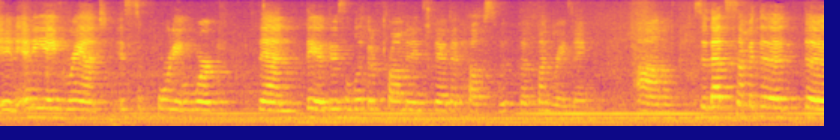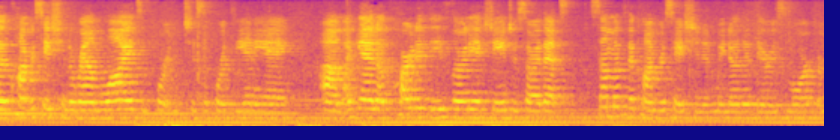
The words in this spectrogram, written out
an NEA grant is supporting work, then there, there's a little bit of prominence there that helps with the fundraising. Um, so that's some of the, the conversation around why it's important to support the NEA. Um, again, a part of these learning exchanges are that's some of the conversation, and we know that there is more from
